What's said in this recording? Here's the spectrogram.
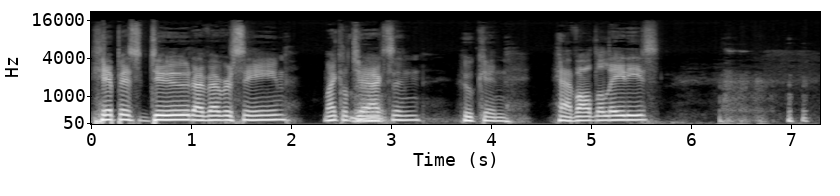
hippest dude I've ever seen? Michael Right. Jackson, who can have all the ladies.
